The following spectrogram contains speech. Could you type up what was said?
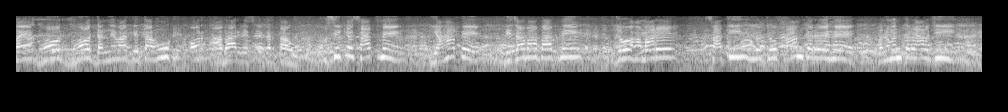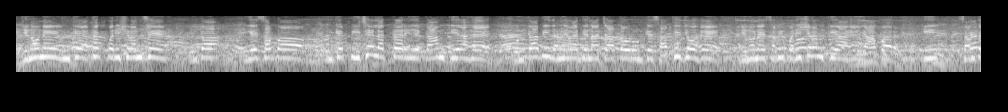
मैं बहुत बहुत धन्यवाद देता हूँ और आभार व्यक्त करता हूँ। उसी के साथ में यहाँ पे निज़ामाबाद में जो हमारे साथी जो जो काम कर रहे हैं हनुमंतराव जी, जिन्होंने उनके अथक परिश्रम से उनका, ये सब उनके पीछे लगकर ये काम किया है, उनका भी धन्यवाद देना चाहता हूँ। और उनके साथी जो है, जिन्होंने सभी परिश्रम किया है यहाँ पर, कि संत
